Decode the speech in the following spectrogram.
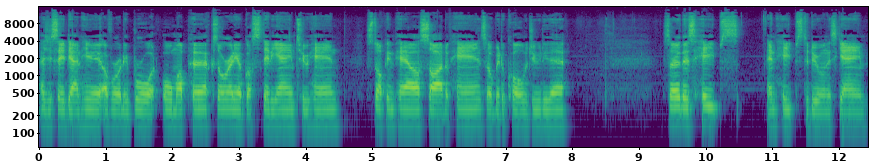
As you see down here, I've already brought all my perks already. I've got steady aim, two hand, stopping power, sleight of hand, so a bit of Call of Duty there. So there's heaps and heaps to do in this game.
